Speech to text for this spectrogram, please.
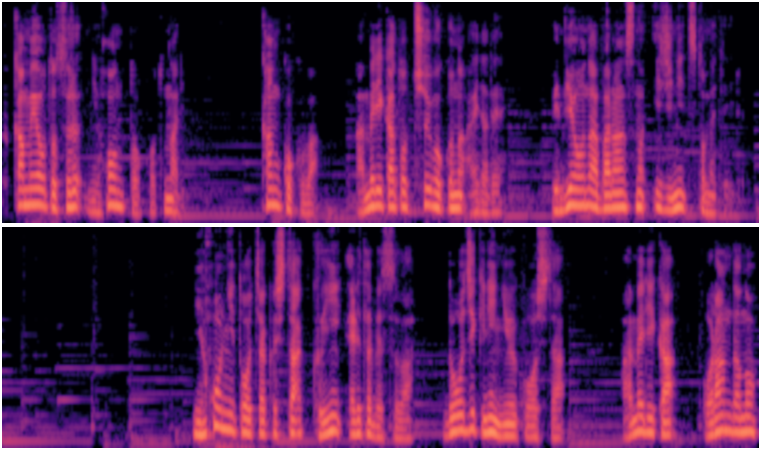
深めようとする日本と異なり、韓国はアメリカと中国の間で微妙なバランスの維持に努めている。日本に到着したクイーンエリザベスは同時期に入港したアメリカ、オランダの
